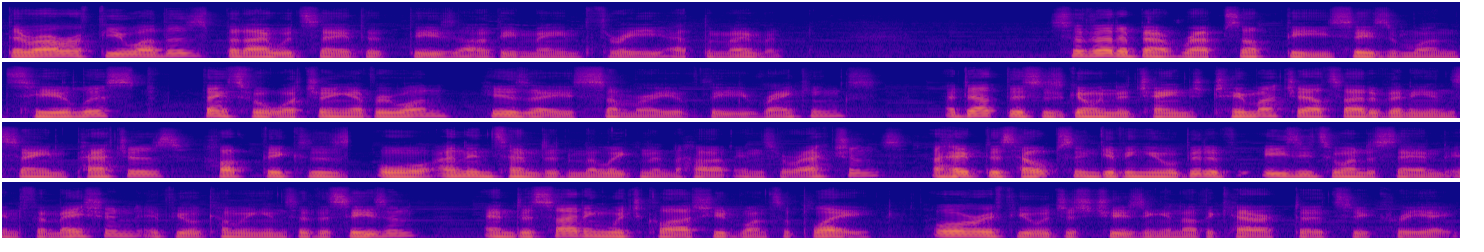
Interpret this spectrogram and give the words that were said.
There are a few others, but I would say that these are the main three at the moment. So that about wraps up the Season 1 tier list. Thanks for watching everyone. Here's a summary of the rankings. I doubt this is going to change too much outside of any insane patches, hotfixes, or unintended Malignant Heart interactions. I hope this helps in giving you a bit of easy to understand information if you're coming into the season, and deciding which class you'd want to play, or if you're just choosing another character to create.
